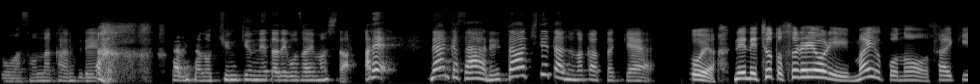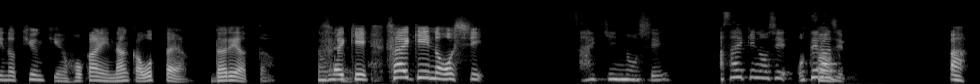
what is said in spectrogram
今日はそんな感じで、久々のキュンキュンネタでございました。あれ？なんかさ、レター来てたんじゃなかったっけ？そうや。ねえねえ、ちょっとそれより、まゆこの最近のキュンキュン他になんかおったやん。誰やった？誰？最近、最近の推し。最近の推し？あ、最近の推し、お寺ジ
